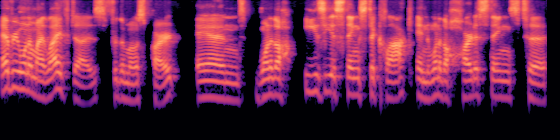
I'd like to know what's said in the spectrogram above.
everyone in my life does for the most part. And one of the easiest things to clock and one of the hardest things to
